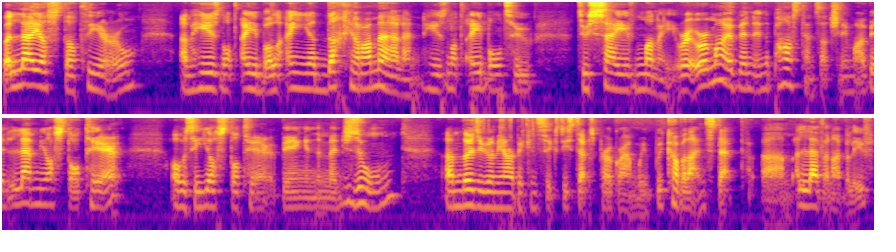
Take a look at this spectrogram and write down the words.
But لا يستطيع, um, he is not able أن يدخر مالا. He is not able to to save money. Or, or it might have been in the past tense actually. It might have been لم يستطيع. Obviously يستطيع being in the majzoom. Um, those of you on the Arabic in 60 Steps program, we, we cover that in step um, 11, I believe.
